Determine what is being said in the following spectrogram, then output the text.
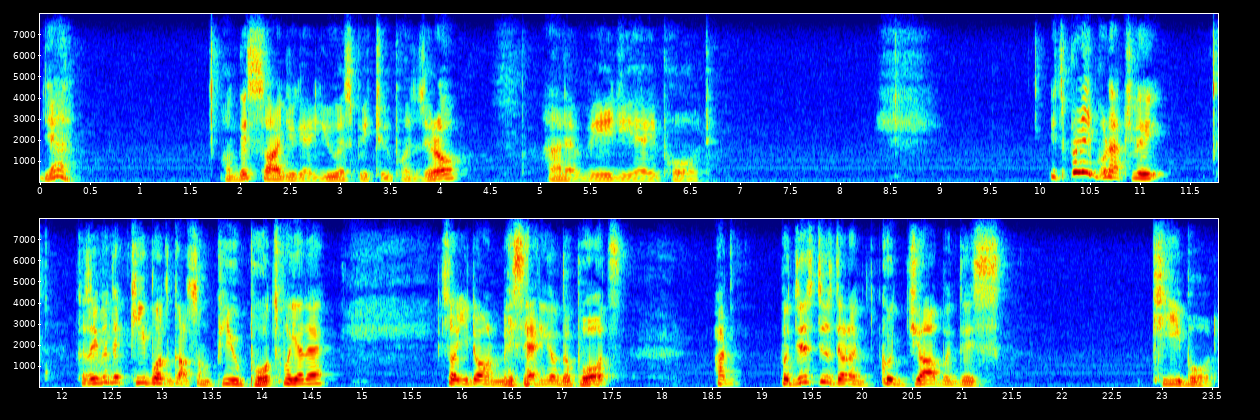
Yeah. On this side you get USB 2.0 and a VGA port. It's pretty good actually because even the keyboard's got some few ports for you there so you don't miss any of the ports. And Fujitsu's done a good job with this keyboard.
